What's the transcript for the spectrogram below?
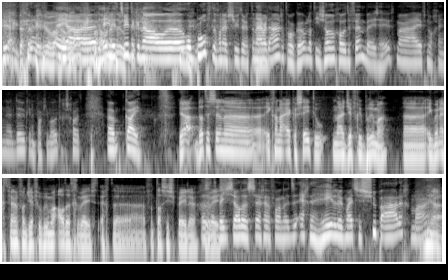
ja, ik dacht ook even... waar ja, het hele? Twitter-kanaal eh, ontplofte van FC Utrecht toen hij werd aangetrokken. Omdat hij zo'n grote fanbase heeft. Maar hij heeft nog geen eh, deuk in een pakje boter geschoten. Ehm, Kai, Ja, dat is een. eh, ik ga naar RKC toe, naar Jeffrey Bruma. Eh, ik ben echt fan van Jeffrey Bruma altijd geweest. Echt eh, een fantastische speler dat het geweest. een beetje hetzelfde als zeggen van... Het is echt een hele leuk meid. Ze is super aardig, maar... Ja.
